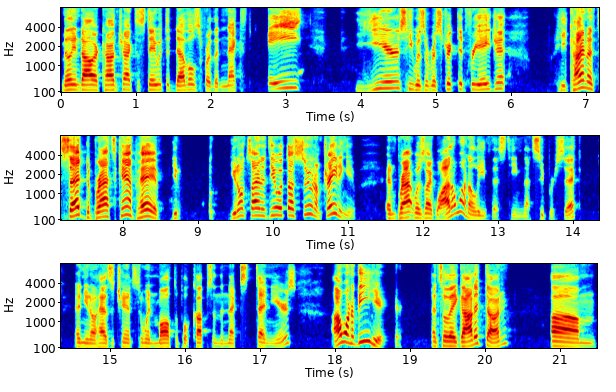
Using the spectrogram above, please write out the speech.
million dollar contract to stay with the Devils for the next eight years. He was a restricted free agent. He kind of said to Bratt's camp, Hey, you, you don't sign a deal with us soon, I'm trading you. And Bratt was like, Well, I don't want to leave this team that's super sick and, you know, has a chance to win multiple cups in the next 10 years. I want to be here. And so they got it done. Um,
